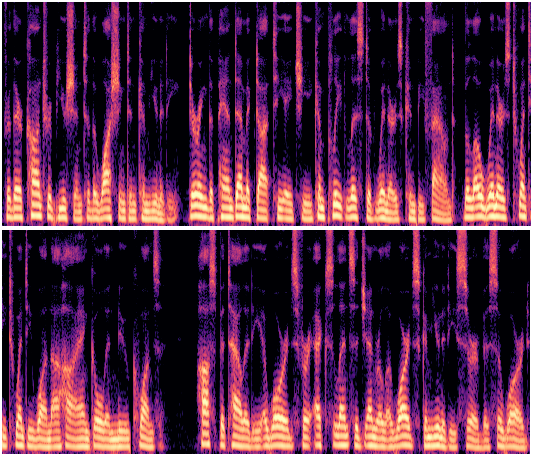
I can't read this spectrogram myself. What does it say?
for their contribution to the Washington community during the pandemic. The complete list of winners can be found below winners 2021 AHA Angolan New Kwanzaa Hospitality Awards for Excellence General Awards Community Service Award,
